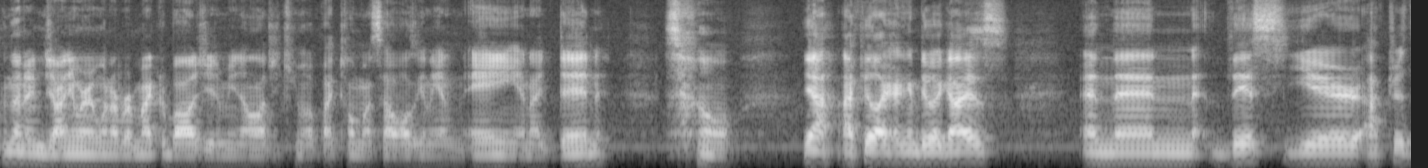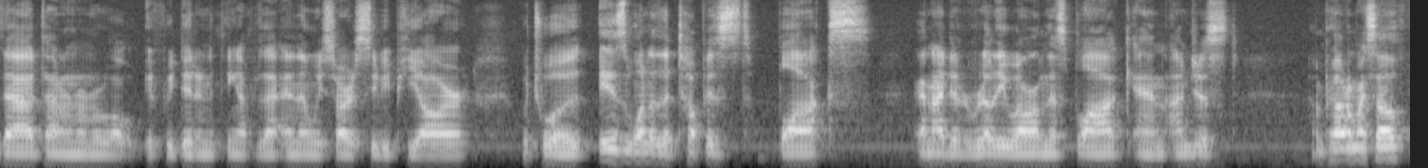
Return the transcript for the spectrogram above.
And then in January, whenever microbiology and immunology came up, I told myself I was going to get an A, and I did. So, yeah, I feel like I can do it, guys. And then this year, after that, I don't remember what, if we did anything after that. And then we started CVPR, which was is one of the toughest blocks. And I did really well on this block. And I'm just, I'm proud of myself.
